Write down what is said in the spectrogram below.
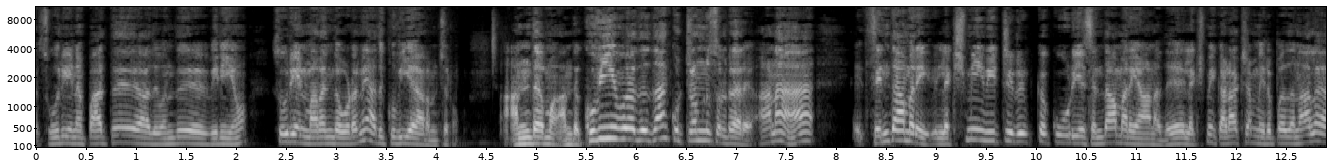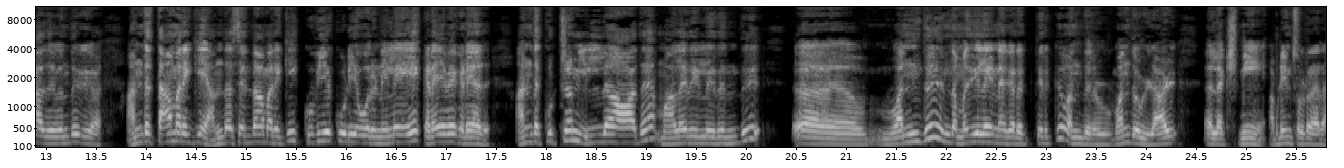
சூரியனை பார்த்து அது வந்து விரியும். சூரியன் மறைந்த உடனே அது குவிய ஆரம்பிச்சிடும் அந்த ம- அந்த குவிவதுதான் குற்றம்னு சொல்றாரு. ஆனா செந்தாமரை லக்ஷ்மி வீட்டில் இருக்கக்கூடிய செந்தாமரையானது லக்ஷ்மி கடாட்சம் இருப்பதனால அது வந்து அந்த தாமரைக்கு அந்த செந்தாமரைக்கு குவியக்கூடிய ஒரு நிலையே கிடையவே கிடையாது. அந்த குற்றம் இல்லாத மலரிலிருந்து வந்து இந்த மதிலை நகரத்திற்கு வந்து வந்துள்ளாள் லக்ஷ்மி அப்படின்னு சொல்றாரு.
